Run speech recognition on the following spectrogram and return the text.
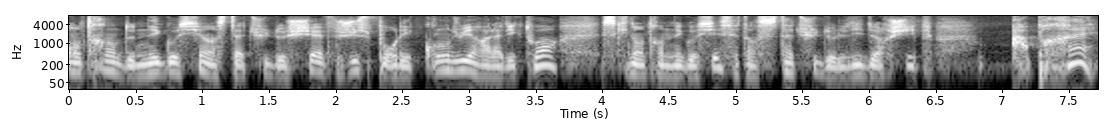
en train de négocier un statut de chef juste pour les conduire à la victoire. Ce qu'il est en train de négocier, c'est un statut de leadership après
